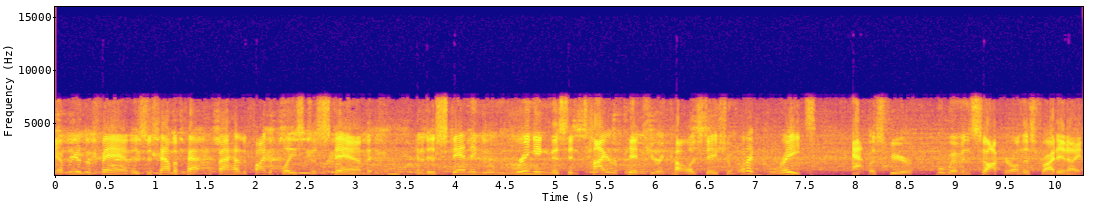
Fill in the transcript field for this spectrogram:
Every other fan has just had to, fa- had to find a place to stand, and it is standing room ringing this entire pitch here in College Station. What a great atmosphere for women's soccer on this Friday night.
